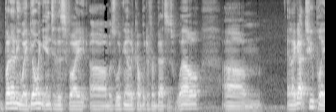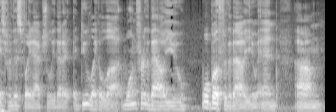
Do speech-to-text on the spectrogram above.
but anyway, going into this fight, um, I was looking at a couple different bets as well. Um, and I got two plays for this fight actually that I, I, do like a lot. One for the value, well, both for the value, and um,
